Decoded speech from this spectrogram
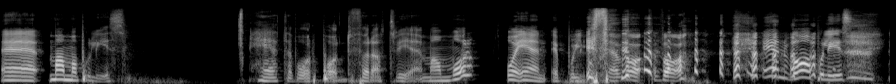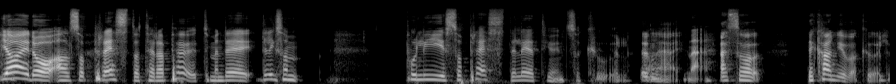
Eh, Mamma Polis heter vår podd för att vi är mammor och en är polis. Jag var, var. En var polis. Jag är då alltså präst och terapeut, men det, det är liksom polis och präst, det lät ju inte så kul. va? Nej. Nej. Alltså, det kan ju vara kul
